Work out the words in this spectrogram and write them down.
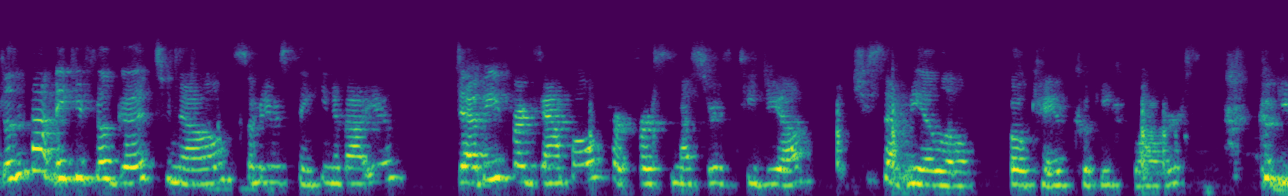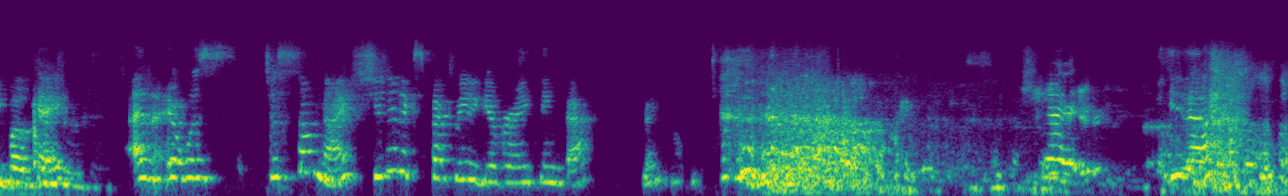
Doesn't that make you feel good to know somebody was thinking about you? Debbie, for example, her first semester is TGL. She sent me a little bouquet of cookie flowers, cookie bouquet, and it was just so nice. She didn't expect me to give her anything back, right? She didn't get anything back. you know,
